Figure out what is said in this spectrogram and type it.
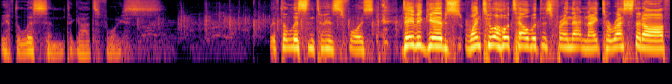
we have to listen to God's voice. We have to listen to his voice. David Gibbs went to a hotel with his friend that night to rest it off.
